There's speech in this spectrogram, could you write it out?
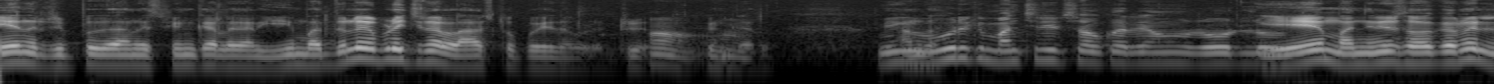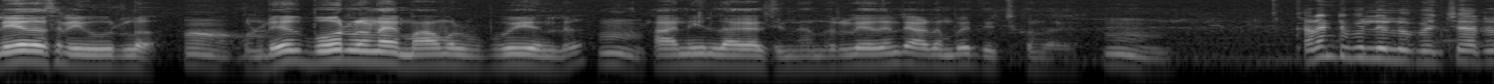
ఏం డ్రిప్ కానీ స్ప్రింకర్లు కానీ ఈ మధ్యలో ఎప్పుడు ఇచ్చినా లాస్ట్లో పోయేటప్పుడు డ్రిప్ స్ప్రింకర్ ఊరికి మంచినీటి సౌకర్యం రోడ్లు? ఏ మంచినీరు సౌకర్యమే లేదు అసలు ఈ ఊర్లో. ఉండేది బోర్లు ఉన్నాయి మామూలు పొయ్యిలు ఆ నీళ్ళు తాగాల్సింది అందరూ లేదంటే ఆడ పోయి తెచ్చుకుందాం. కరెంటు బిల్లులు పెంచారు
